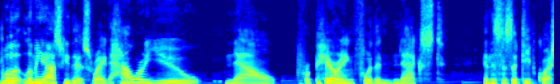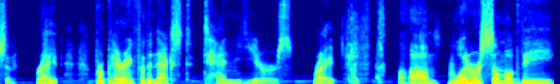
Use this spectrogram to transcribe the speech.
well, let me ask you this, right? How are you now preparing for the next and this is a deep question, right? Preparing for the next 10 years, right? Um, what are some of the,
